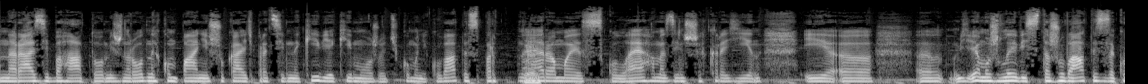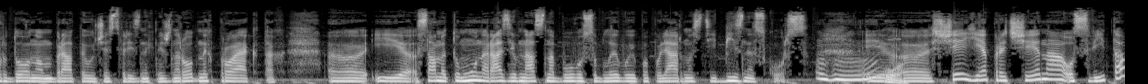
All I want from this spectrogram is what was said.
Наразі багато міжнародних компаній шукають працівників, які можуть комунікувати з партнерами, з колегами з інших країн. І є можливість стажуватись за кордоном, брати участь в різних міжнародних проектах. Е, і саме тому наразі в нас набув особливої популярності бізнес-курс. І О. е, ще є причина освіта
